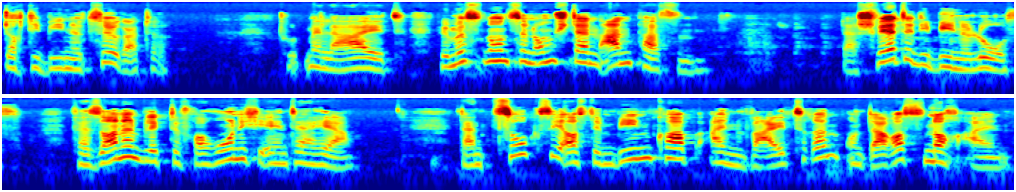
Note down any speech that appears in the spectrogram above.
Doch die Biene zögerte. Tut mir leid, wir müssen uns den Umständen anpassen. Da schwirrte die Biene los. Versonnen blickte Frau Honig ihr hinterher. Dann zog sie aus dem Bienenkorb einen weiteren und daraus noch einen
